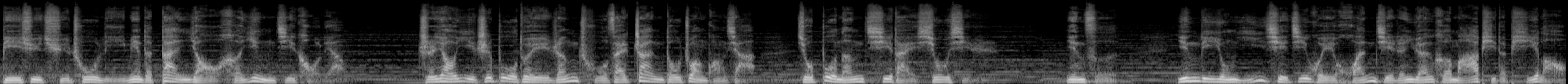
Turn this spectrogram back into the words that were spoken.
必须取出里面的弹药和应急口粮。只要一支部队仍处在战斗状况下，就不能期待休息日。因此，应利用一切机会缓解人员和马匹的疲劳，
